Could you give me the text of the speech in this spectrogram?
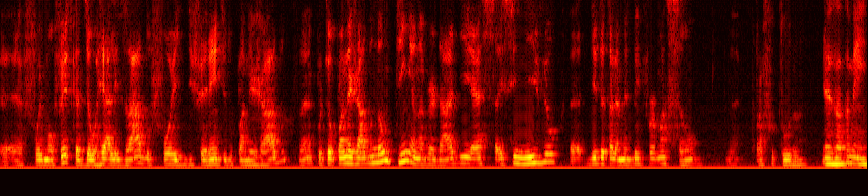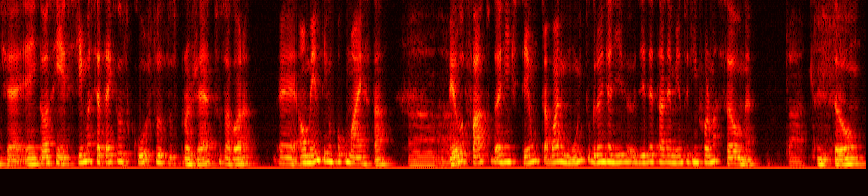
é, foi mal feito, quer dizer, o realizado foi diferente do planejado, né, porque o planejado não tinha, na verdade, essa, esse nível é, de detalhamento da informação né, para o futuro. Né? Exatamente. É. Então, assim, estima-se até que os custos dos projetos agora é, aumentem um pouco mais, tá? Aham. Pelo fato da gente ter um trabalho muito grande a nível de detalhamento de informação, né? Tá. Então,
